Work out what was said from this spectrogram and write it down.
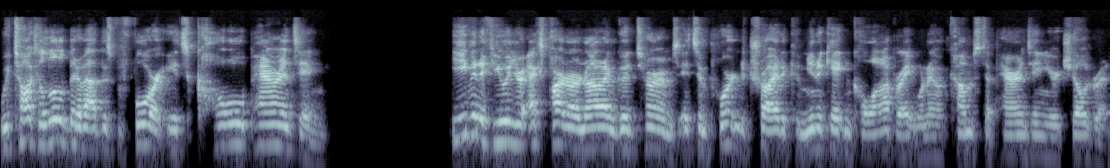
We talked a little bit about this before. It's co parenting. Even if you and your ex partner are not on good terms, it's important to try to communicate and cooperate when it comes to parenting your children.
